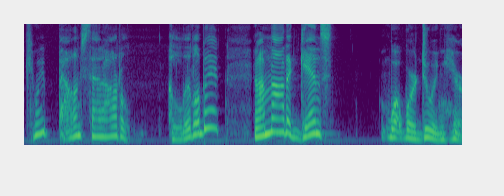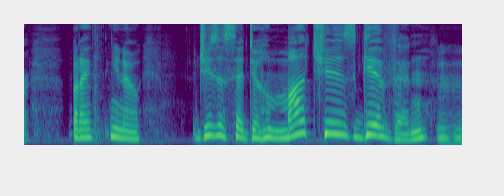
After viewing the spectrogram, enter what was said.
can we balance that out a, a little bit? And I'm not against what we're doing here, but I you know, Jesus said to whom much is given, mm-hmm.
